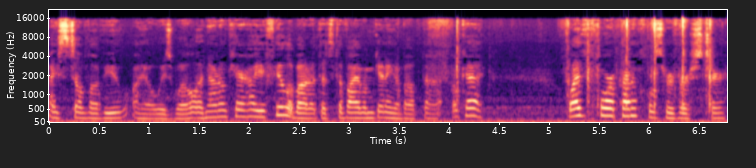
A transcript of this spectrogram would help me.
I still love you. I always will. And I don't care how you feel about it. That's the vibe I'm getting about that. Okay. Why the Four of Pentacles reversed here?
